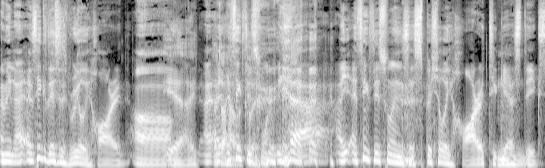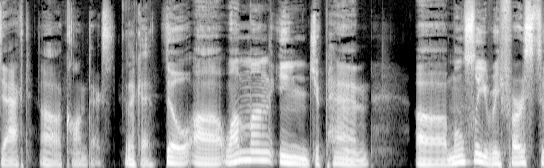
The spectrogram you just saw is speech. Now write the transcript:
I mean, I, I think this is really hard. Um, Yeah, I- I I, think this one. Yeah, I, I think this one is especially hard to guess Mm. the exact uh, context. okay. So, uh, one man in Japan uh, mostly refers to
